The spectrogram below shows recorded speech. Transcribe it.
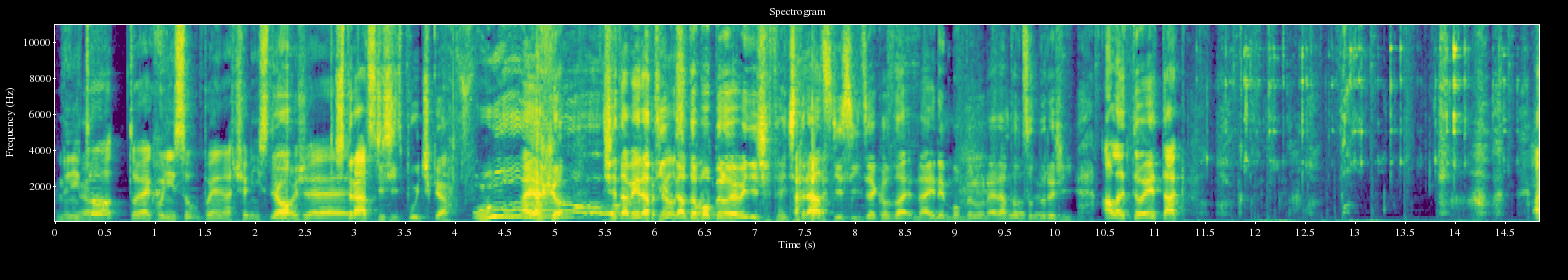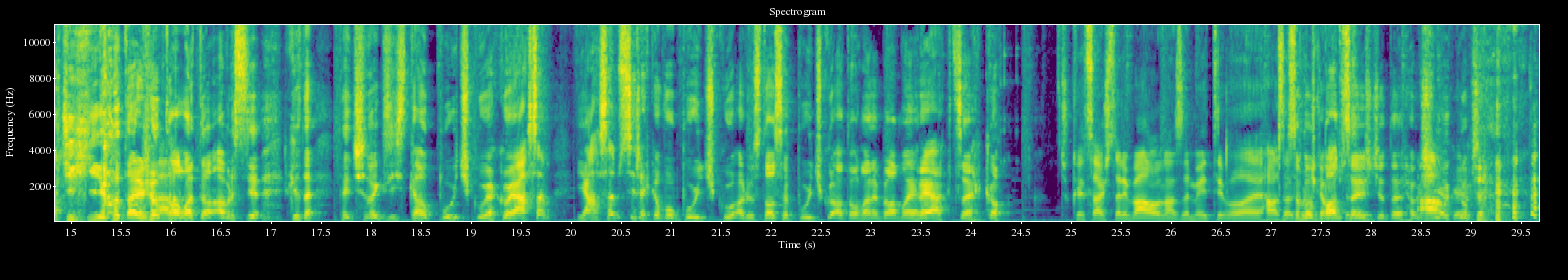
Není Jo. to to, jak oni jsou úplně nadšený z toho, jo, že... 14 tisíc půjčka. A jako, že tam je na, tý, na tom to- mobilu je vidět, že to je 14 tisíc, jako na, na jiném mobilu, ne na tom, co drží. Ale to je tak, a tichý, jo, tady do tohleto a prostě, říkáte, ten člověk získal půjčku, jako já jsem, já jsem si řekl o půjčku a dostal jsem půjčku a tohle nebyla moje reakce, jako. Co kecáš tady vál na zemi, ty vole, házel Já jsem byl v bance ještě, to je další, Aha, jako. okay.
